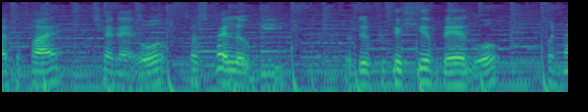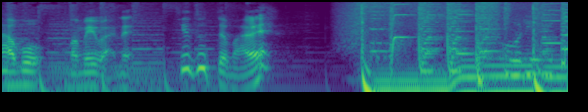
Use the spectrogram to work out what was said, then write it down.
အတိုင်း channel ကို subscribe လုပ်ပြီး notification bell ကိုဖွင့်ထားဖို့မမေ့ပါနဲ့ကျေးဇူးတင်ပါတယ် Audio.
